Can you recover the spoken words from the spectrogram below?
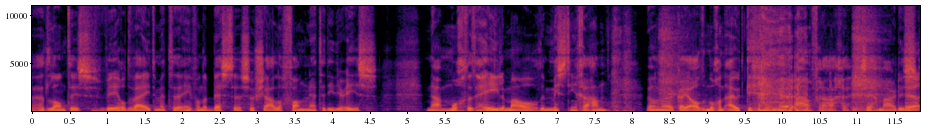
het land is wereldwijd met een van de beste sociale vangnetten die er is. Nou, mocht het helemaal de mist in gaan, dan kan je altijd nog een uitkering aanvragen, zeg maar. Dus ja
